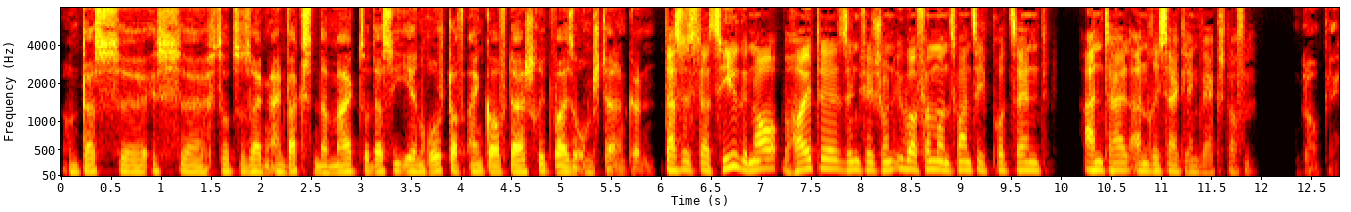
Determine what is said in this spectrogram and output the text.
Und das äh, ist äh, sozusagen ein wachsender Markt, sodass Sie Ihren Rohstoffeinkauf da schrittweise umstellen können. Das ist das Ziel, genau. Heute sind wir schon über 25 Prozent Anteil an Recyclingwerkstoffen. Unglaublich.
